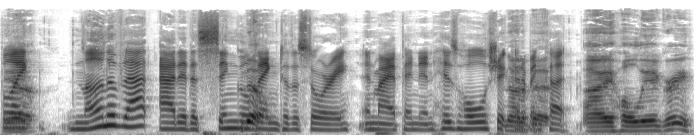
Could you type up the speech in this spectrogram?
But Yeah. like none of that added a single No. thing to the story in my opinion. His whole shit Not could have been bit. cut. I wholly agree.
